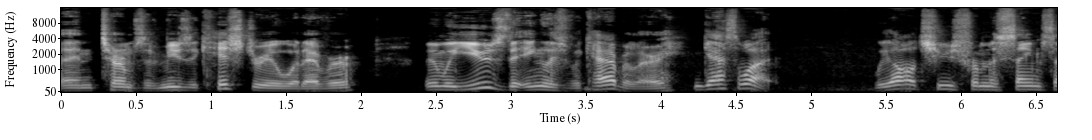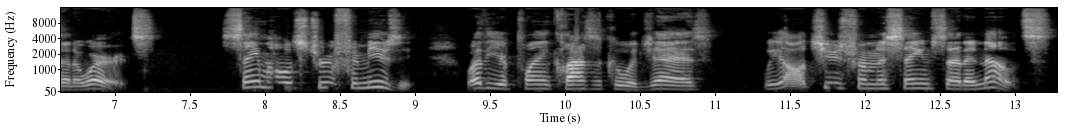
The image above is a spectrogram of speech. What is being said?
in terms of music history or whatever, when we use the English vocabulary, guess what? We all choose from the same set of words. Same holds true for music. Whether you're playing classical or jazz, we all choose from the same set of notes.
